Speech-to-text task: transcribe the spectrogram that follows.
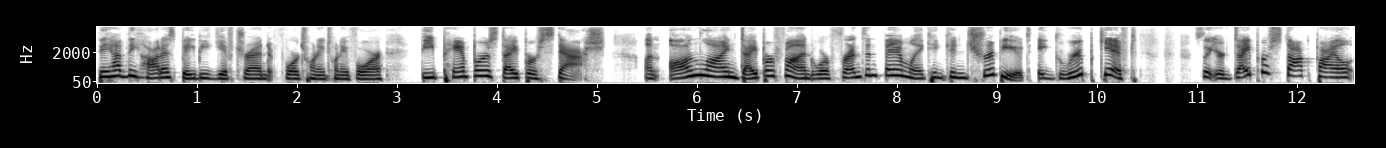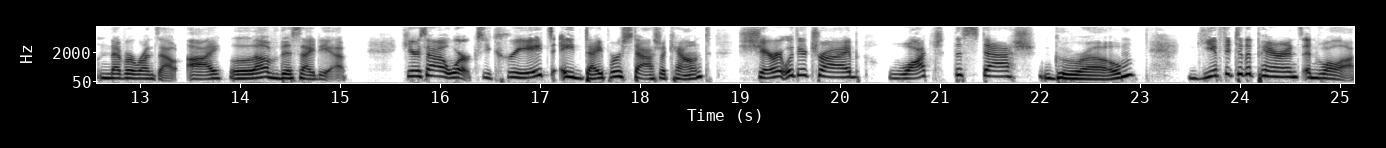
they have the hottest baby gift trend for 2024 the Pampers Diaper Stash, an online diaper fund where friends and family can contribute a group gift so that your diaper stockpile never runs out. I love this idea. Here's how it works you create a diaper stash account, share it with your tribe, watch the stash grow, gift it to the parents, and voila.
